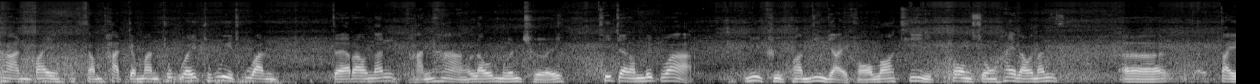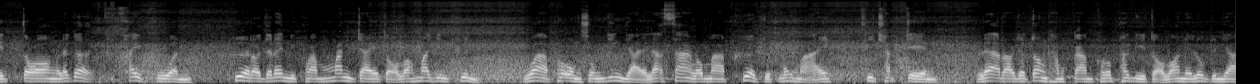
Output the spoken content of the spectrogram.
ผ่านไปสัมผัสกับมันทุกไว้ทุกวี่ทุกวัน แต่เรานั้นหันห่างเราเหมือนเฉย ที่จะรำลึกว่านี่คือความยิ่งใหญ่ของลเลอที่พระองค์ทรงให้เรานั้นไต่ตรองแล้วก็ให้ควร เพื่อเราจะได้มีความมั่นใจต่อลเลอมากยิ่งขึ้น ว่าพระองค์ทรงยิ่งใหญ่และสร้างเรามาเพื่อจุดมุ่งหมายที่ชัดเจน และเราจะต้องทำการเคารพพักดีต่อลเลอในโลกดุนยา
